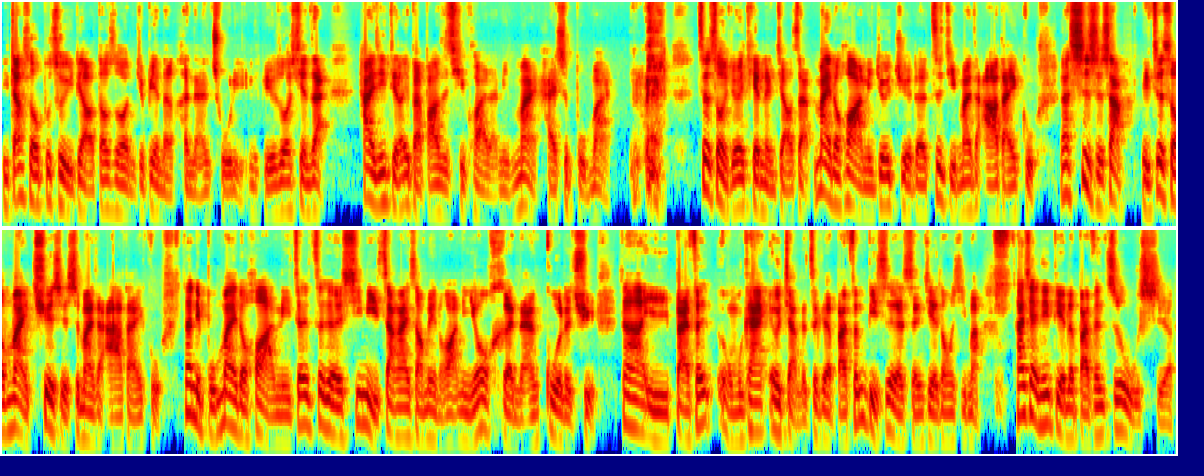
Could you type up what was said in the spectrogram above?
你当时候不处理掉，到时候你就变得很难处理。你比如说现在它已经跌到一百八十七块了，你卖还是不卖？这时候你就会天人交战。卖的话，你就会觉得自己卖在阿呆股。那事实上，你这时候卖确实是卖在阿呆股。那你不卖的话，你在这个心理障碍上面的话，你又很难过得去。那以百分，我们刚才又讲的这个百分比是很神奇的东西嘛？它现在已经跌了百分之五十了。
